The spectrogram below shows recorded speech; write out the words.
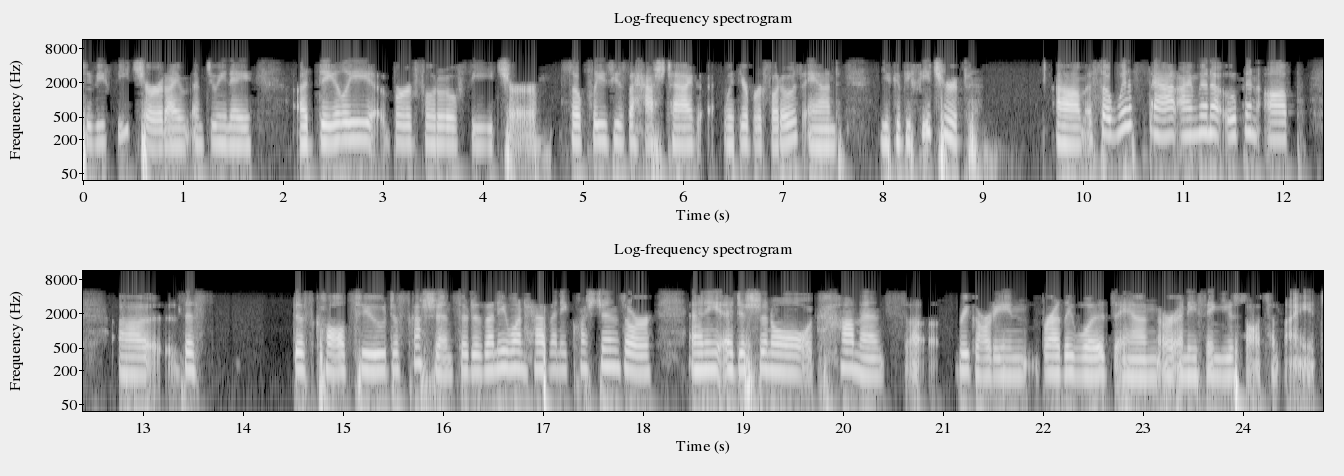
to be featured. I'm, I'm doing a a daily bird photo feature. So please use the hashtag with your bird photos and you could be featured. Um, so with that, I'm going to open up uh, this this call to discussion. So does anyone have any questions or any additional comments uh, regarding Bradley Woods and or anything you saw tonight?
